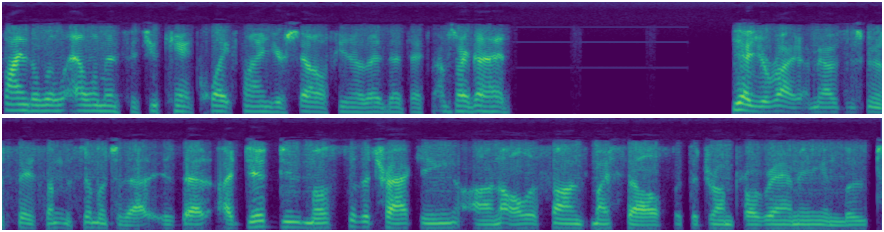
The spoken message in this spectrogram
find the little elements that you can't quite find yourself. You know, that, that, that I'm sorry, go ahead. Yeah, you're right. I mean, I was just going to say something similar to that. Is that I did do most of the tracking on all the songs myself with the drum programming and loops,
